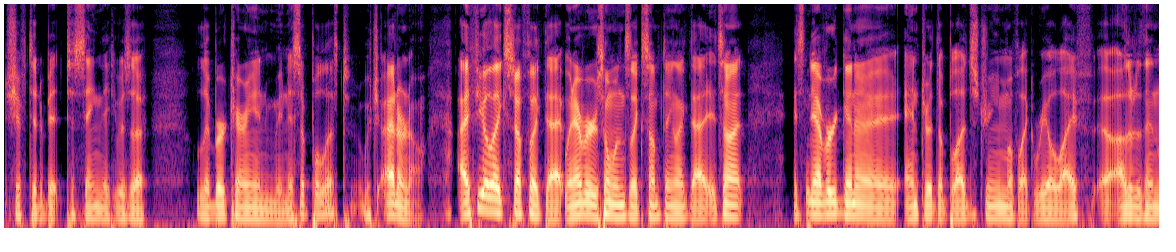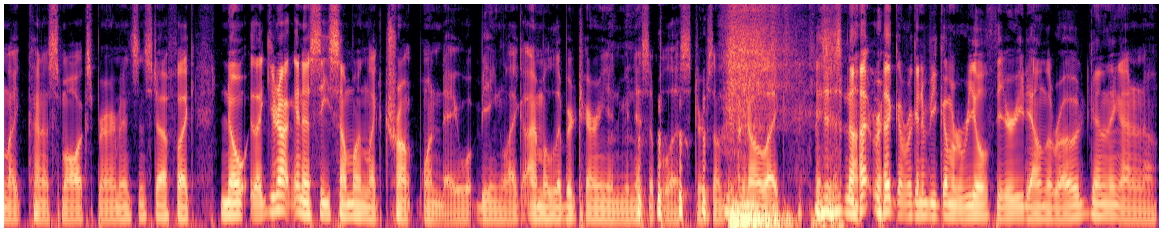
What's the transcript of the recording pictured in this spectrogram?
shifted a bit to saying that he was a libertarian municipalist which i don't know. I feel like stuff like that whenever someone's like something like that it's not it's never gonna enter the bloodstream of like real life uh, other than like kind of small experiments and stuff like no like you're not gonna see someone like trump one day being like i'm a libertarian municipalist or something you know like it's just not like we're gonna become a real theory down the road kind of thing i don't know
